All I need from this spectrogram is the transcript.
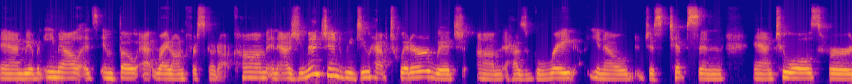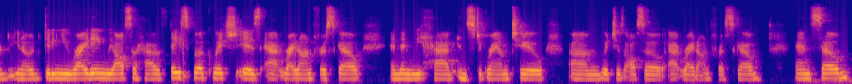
And we have an email, it's info at writeonfrisco.com. And as you mentioned, we do have Twitter, which um, has great, you know, just tips and, and tools for, you know, getting you writing. We also have Facebook, which is at Write On Frisco. And then we have Instagram too, um, which is also at Write On Frisco. And so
